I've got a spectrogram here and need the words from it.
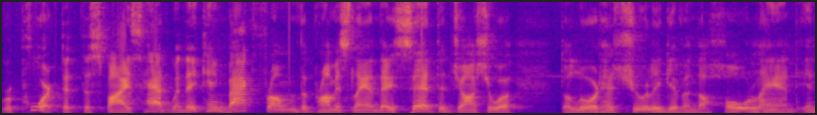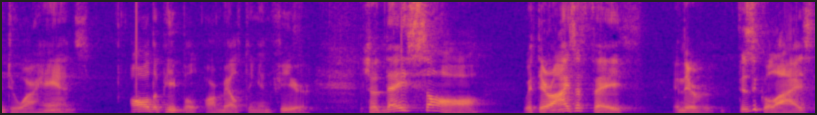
report that the spies had. When they came back from the promised land, they said to Joshua, The Lord has surely given the whole land into our hands all the people are melting in fear. So they saw with their eyes of faith, and their physical eyes,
